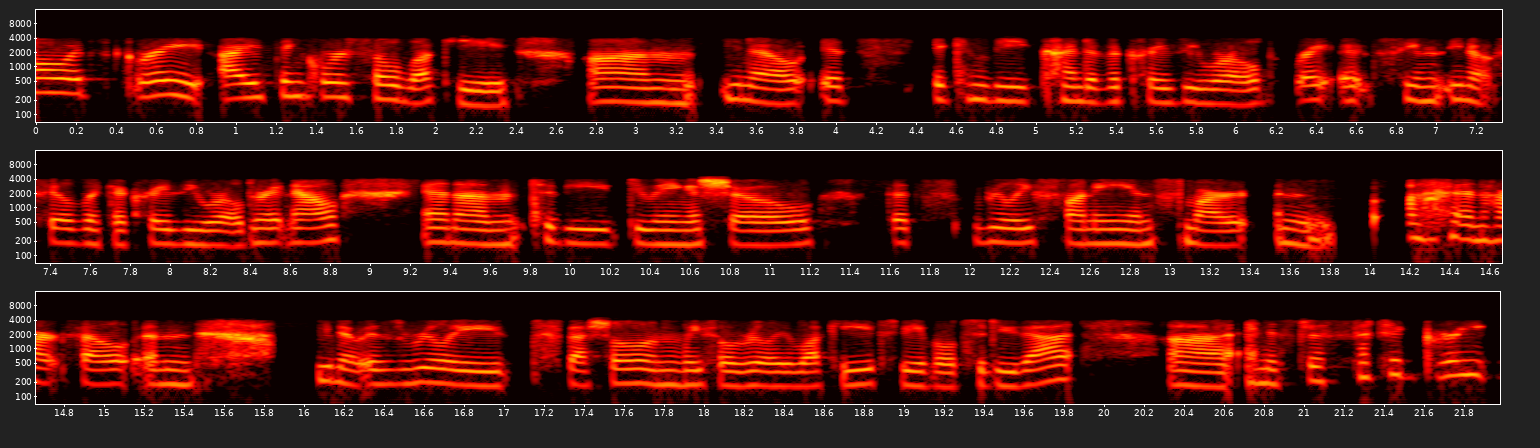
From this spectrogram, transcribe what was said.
Oh, it's great. I think we're so lucky. Um, you know, it's it can be kind of a crazy world, right? It seems, you know, it feels like a crazy world right now, and um, to be doing a show that's really funny and smart and and heartfelt and you know, is really special, and we feel really lucky to be able to do that. Uh, and it's just such a great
